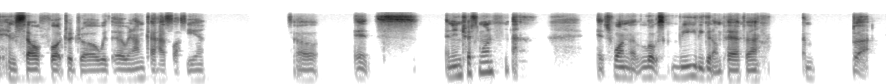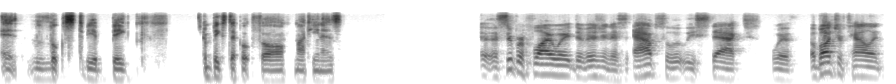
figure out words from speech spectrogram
himself fought to a draw with Jerwin Ancajas last year. So it's an interesting one. it's one that looks really good on paper, but it looks to be a big, a big step up for Martinez. The super flyweight division is absolutely stacked with a bunch of talent.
